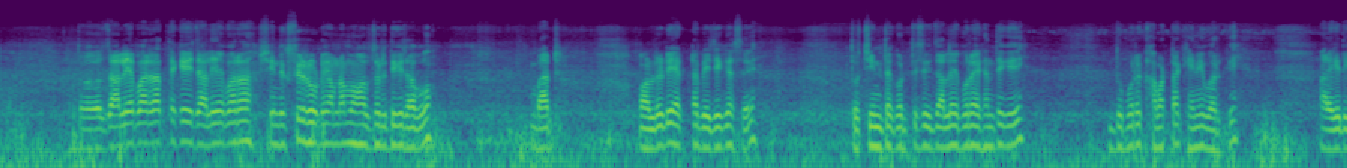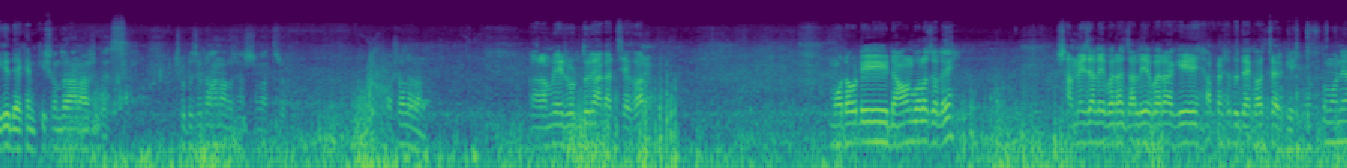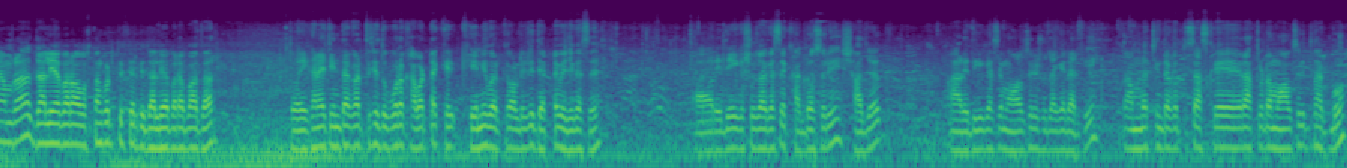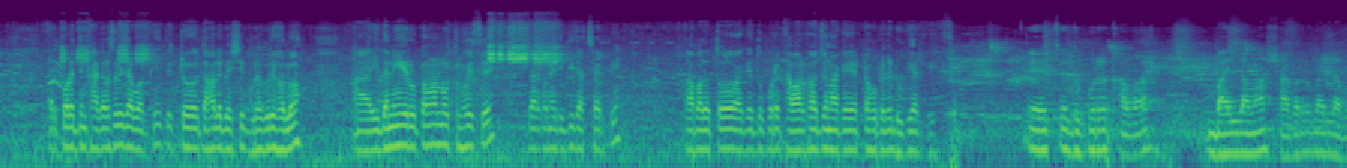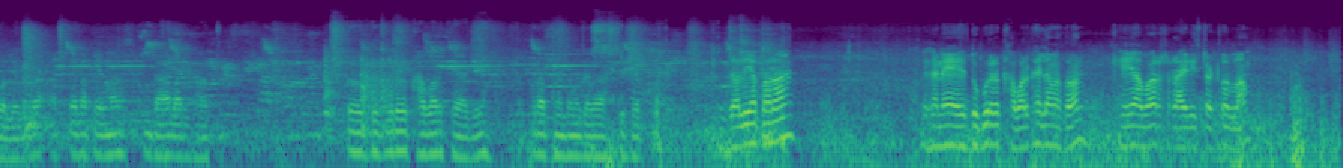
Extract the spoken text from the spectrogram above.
তো জালিয়াপাড়া থেকে জালিয়াপাড়া সিন্ধুকসির রোডে আমরা মহলসরির দিকে যাব। বাট অলরেডি একটা বেজে গেছে। তো চিন্তা করতেছি জালিয়াপাড়া এখান থেকেই দুপুরের খাবারটা খেয়ে নিব আর কি। আর এদিকে দেখেন কি সুন্দর আনারস গাছ। ছোটো ছোটো আনারস আসছে মাত্র। অসাধারণ। আর আমরা এই রোড ধরে আগাচ্ছি এখন। মোটামুটি ডাউন বলা চলে। সামনে জালিয়াপাড়া জালিয়াপাড়া আগে আপনার সাথে দেখা হচ্ছে আর কি। বর্তমানে আমরা জালিয়াপাড়া অবস্থান করতেছি আর কি জালিয়াপাড়া বাজার। তো এখানে চিন্তা করতেছি দুপুরে খাবারটা খেয়ে নিব আর কি অলরেডি দেড়টা বেজে গেছে। আর এদিকে সোজা গেছে খাগড়াছড়ি, সাজক, আর এদিকে গেছে মহালছড়ি সোজা গেলে আর কি। তো আমরা চিন্তা করতেছি আজকে রাত্রটা মহালছড়িতে থাকব আর পরের দিন খাগড়াছড়ি যাব আর কি। একটু তাহলে বেশি ঘোরাঘুরি হলো। আর ইদানিং এই রোডটা আমরা নতুন হয়েছে, যার কারণে এদিকে যাচ্ছে আর কি। আপাতত আগে দুপুরে খাবার খাওয়ার জন্য আগে একটা হোটেলে ঢুকি আর কি। এই হচ্ছে দুপুরের খাবার বাইল্লা মাছ সাগরের বাইল্লা বলে এগুলো, আর তেলাপিয়া মাছ, ডাল আর ভাত। তো দুপুরের খাবার খেয়ে আগে, তারপরে আপনাদের মধ্যে আবার আসছি স্যার জালিয়াপাড়া, এখানে দুপুরের খাবার খাইলাম এখন, খেয়ে আবার রাইড স্টার্ট করলাম।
